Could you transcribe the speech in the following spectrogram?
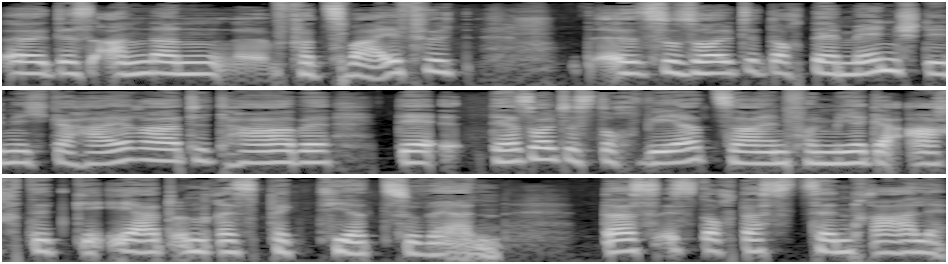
äh, des anderen äh, verzweifelt, äh, so sollte doch der Mensch, den ich geheiratet habe, der, der sollte es doch wert sein, von mir geachtet, geehrt und respektiert zu werden. Das ist doch das Zentrale.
